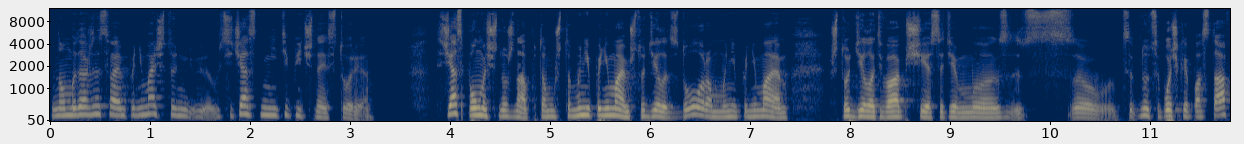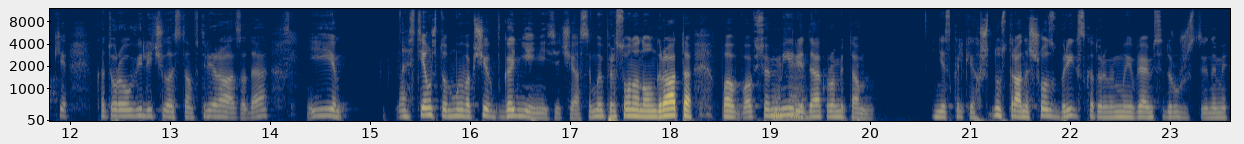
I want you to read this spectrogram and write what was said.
но мы должны с вами понимать, что н- сейчас нетипичная история. Сейчас помощь нужна, потому что мы не понимаем, что делать с долларом, мы не понимаем, что делать вообще с этим, э, с, э, ну, цепочкой поставки, которая увеличилась там в три раза, да, и с тем, что мы вообще в гонении сейчас, и мы персона нон-грата по, во всем мире, Мгм. да, кроме там нескольких, ну, стран ШОС, БРИКС, с которыми мы являемся дружественными.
